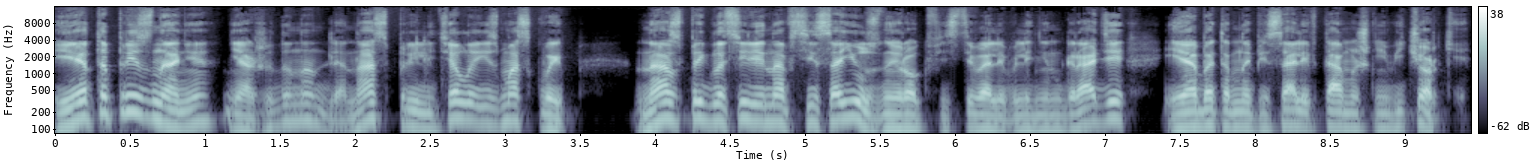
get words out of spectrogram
И это признание неожиданно для нас прилетело из Москвы. Нас пригласили на всесоюзный рок-фестиваль в Ленинграде и об этом написали в тамошней вечерке.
